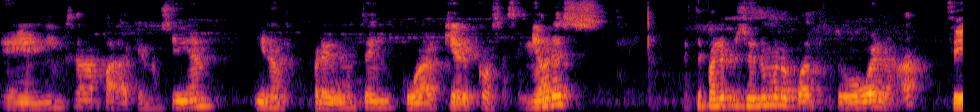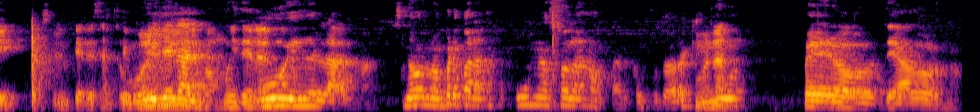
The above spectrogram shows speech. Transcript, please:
en Instagram para que nos sigan y nos pregunten cualquier cosa. Señores, este fue el episodio número 4, estuvo bueno, ¿ah? Sí, interesante. Muy Muy del alma, muy del alma. Muy del alma. No, no preparamos una sola nota, el computador aquí estuvo, pero de adorno.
